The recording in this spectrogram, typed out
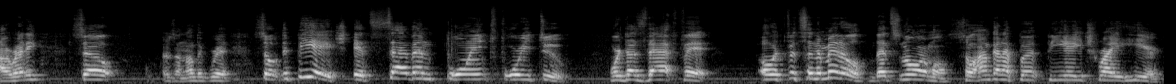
Already? So there's another grid. So the pH, it's 7.42. Where does that fit? Oh, it fits in the middle. That's normal. So I'm gonna put pH right here.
